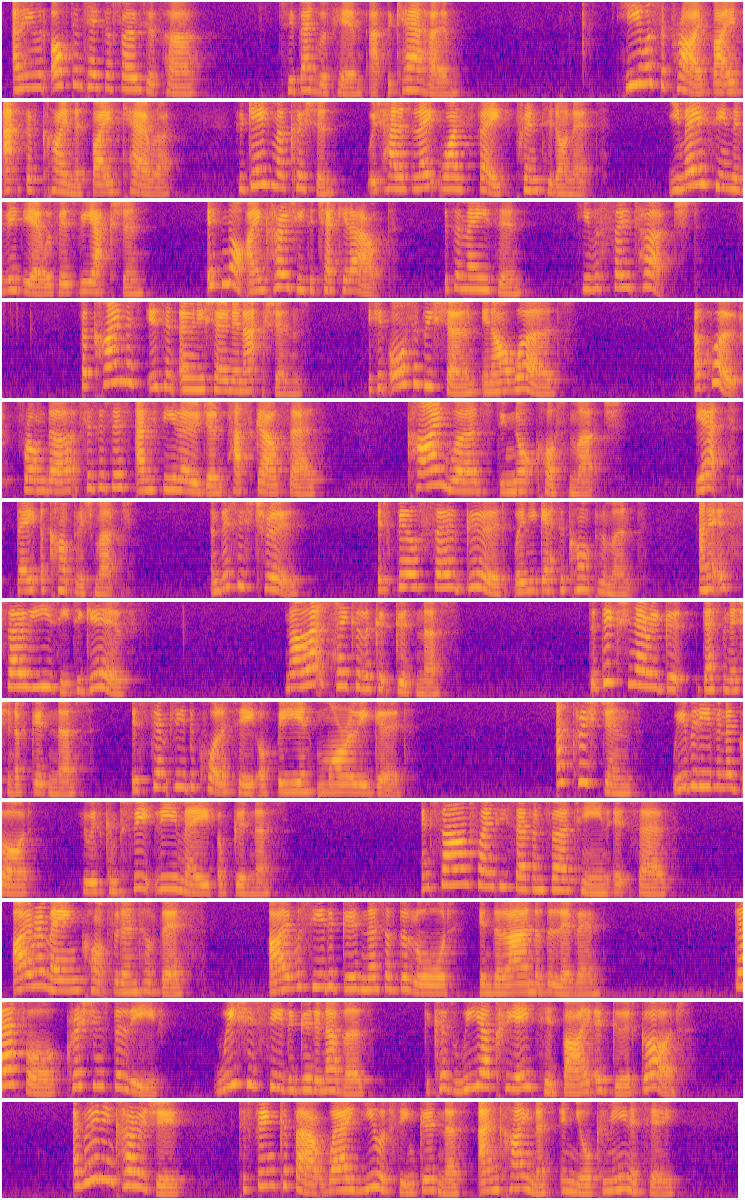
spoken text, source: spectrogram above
and he would often take a photo of her to bed with him at the care home. He was surprised by an act of kindness by his carer, who gave him a cushion which had his late wife's face printed on it. You may have seen the video with his reaction. If not, I encourage you to check it out. It's amazing. He was so touched. But kindness isn't only shown in actions, it can also be shown in our words. A quote from the physicist and theologian Pascal says Kind words do not cost much, yet they accomplish much. And this is true. It feels so good when you get a compliment, and it is so easy to give. Now let's take a look at goodness. The dictionary go definition of goodness is simply the quality of being morally good. As Christians, we believe in a God who is completely made of goodness. In Psalm 27:13 it says, I remain confident of this I will see the goodness of the Lord in the land of the living. Therefore, Christians believe we should see the good in others because we are created by a good God. I really encourage you to think about where you have seen goodness and kindness in your community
